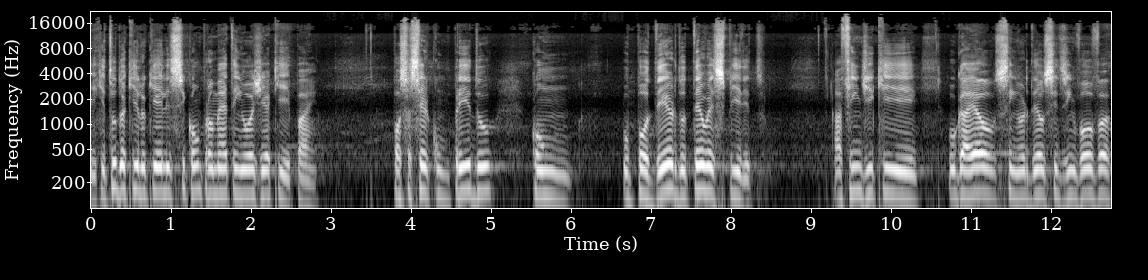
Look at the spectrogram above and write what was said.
E que tudo aquilo que eles se comprometem hoje aqui, Pai, possa ser cumprido com o poder do Teu Espírito, a fim de que o Gael, Senhor Deus, se desenvolva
